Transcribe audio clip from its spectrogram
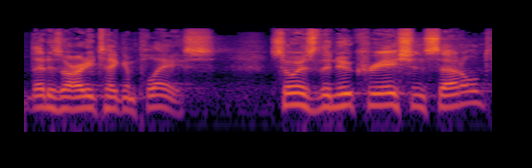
that has already taken place. So is the new creation settled?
